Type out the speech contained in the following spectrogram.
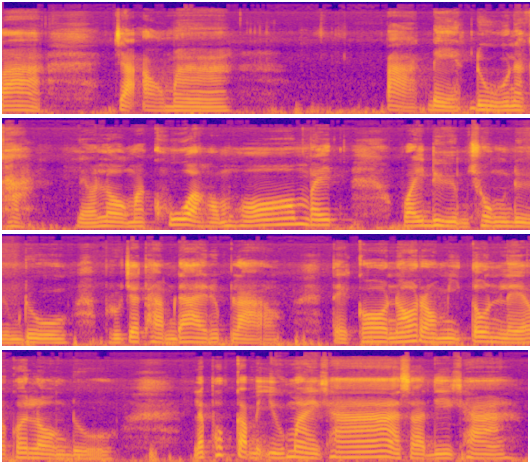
ว่าจะเอามาตากแดดดูนะคะแล้วลองมาคั่วหอมๆไว้ไว้ดื่มชงดื่มดูรู้จะทำได้หรือเปล่า แต่ก็เนาะเรามีต้นแล้วก็ลองดู แล้วพบกับแม่อิ๋วใหม่ค่ะ สวัสดีค่ะ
